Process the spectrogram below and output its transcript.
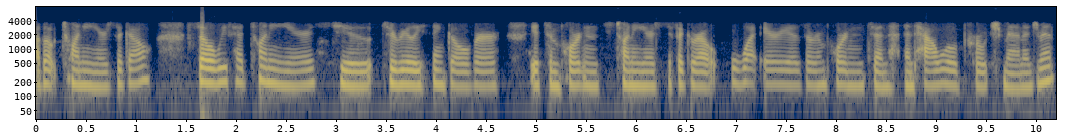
about 20 years ago. So we've had 20 years to, to really think over its importance, 20 years to figure out what areas are important and, and how we'll approach management.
